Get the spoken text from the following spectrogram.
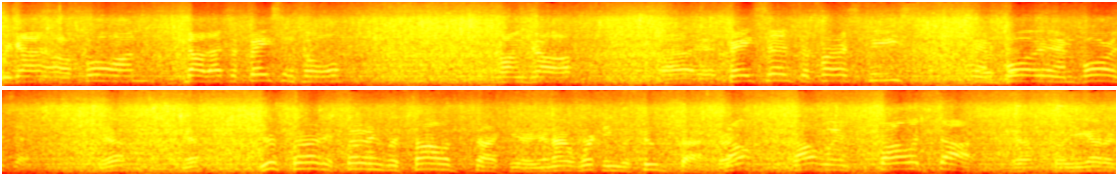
we got a form. No, that's a facing tool. Wrong job. Uh, it faces the first piece and, bo- and bores it. yeah, yeah. You're starting, starting with solid stock here. You're not working with tube stock, No, right? no, with solid stock. Yeah, so you got to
